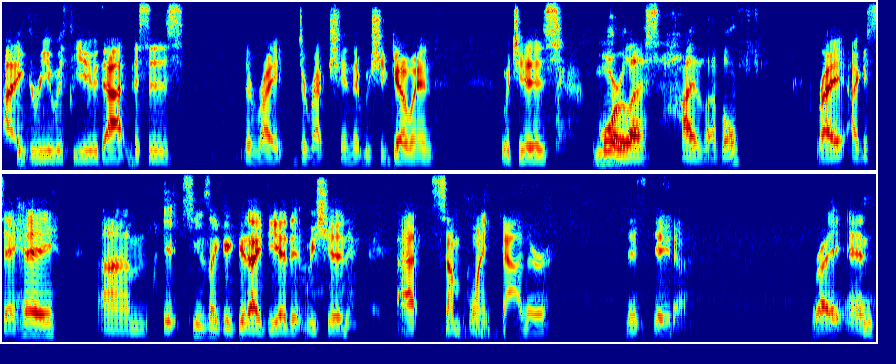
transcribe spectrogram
I agree with you that this is the right direction that we should go in, which is more or less high level, right? I could say, Hey, um, it seems like a good idea that we should at some point gather this data, right? And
